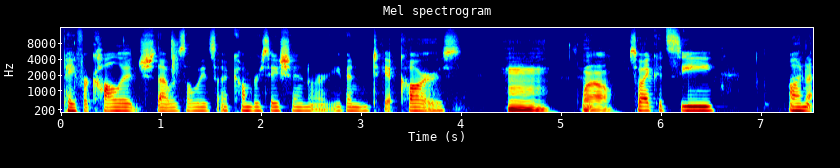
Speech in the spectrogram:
Pay for college that was always a conversation, or even to get cars. Mm. Wow. So I could see on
